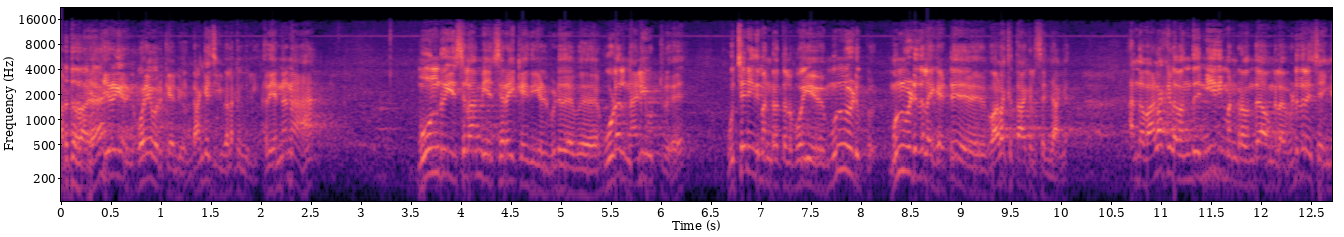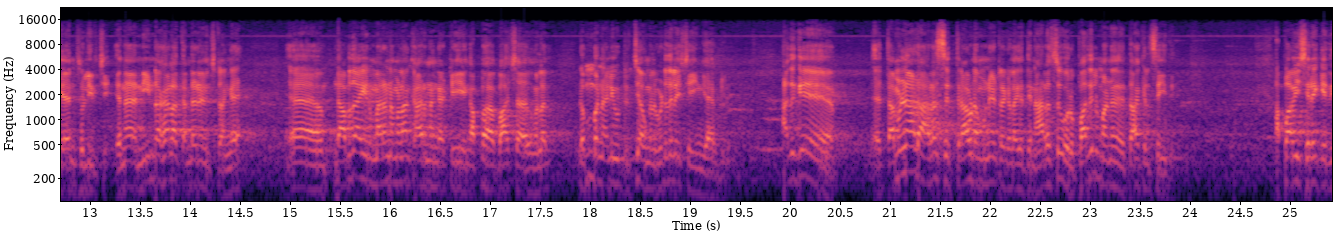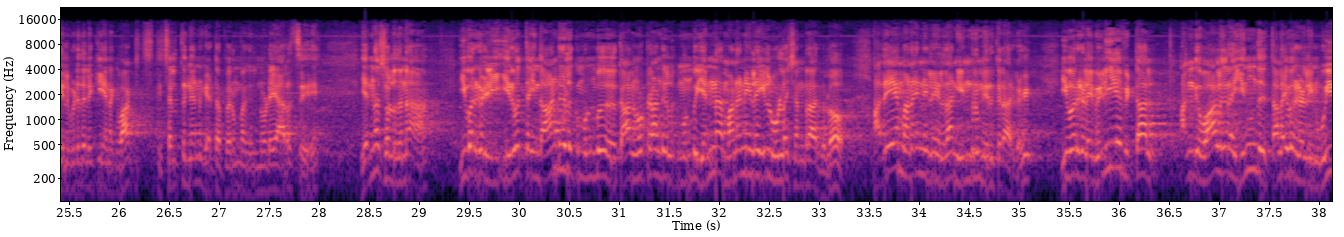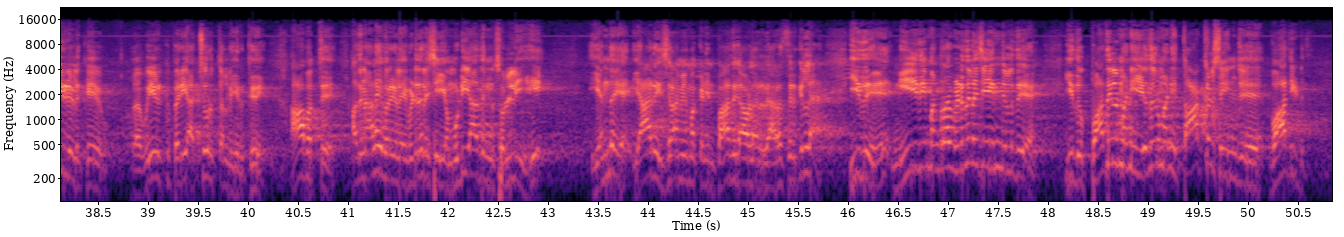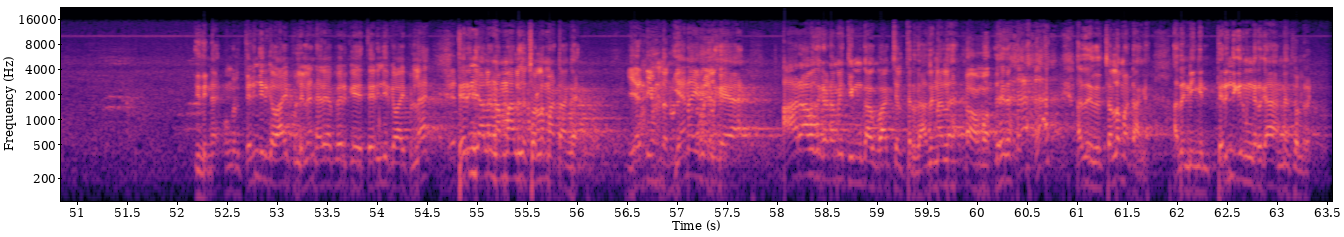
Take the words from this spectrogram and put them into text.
அடுத்ததாக இருங்க, ஒரே ஒரு கேள்வி தங்கச்சிக்கு விளக்கம் சொல்லி. அது என்னன்னா மூன்று இஸ்லாமிய சிறை கைதிகள் விடு உடல் நலிவுற்று உச்சநீதிமன்றத்தில் போய் முன்விடுப்பு முன் விடுதலை கேட்டு வழக்கு தாக்கல் செஞ்சாங்க. அந்த வழக்கில் வந்து நீதிமன்றம் வந்து அவங்கள விடுதலை செய்யுங்கன்னு சொல்லிடுச்சு ஏன்னா நீண்ட கால தண்டனை வச்சுட்டாங்க. இந்த அபதாயிரம் மரணமெல்லாம் காரணம் காட்டி எங்கள் அப்பா பாஷா அவங்கள ரொம்ப நலிவுற்றுச்சு அவங்கள விடுதலை செய்யுங்க அப்படின்னு. அதுக்கு தமிழ்நாடு அரசு திராவிட முன்னேற்ற கழகத்தின் அரசு ஒரு பதில் மனு தாக்கல் செய்து. அப்பாவி சிறை கைதியில் விடுதலைக்கு எனக்கு வாக்கு செலுத்துங்கன்னு கேட்ட பெருமகனுடைய அரசு என்ன சொல்லுதுன்னா இவர்கள் இருபத்தைந்து ஆண்டுகளுக்கு முன்பு கால் நூற்றாண்டுகளுக்கு முன்பு என்ன மனநிலையில் உள்ள சென்றார்களோ அதே மனநிலையில் தான் இன்றும் இருக்கிறார்கள். இவர்களை வெளியே விட்டால் அங்கு வாழ்கிற இந்து தலைவர்களின் உயிர்களுக்கு உயிருக்கு பெரிய அச்சுறுத்தல் இருக்கு ஆபத்து. அதனால இவர்களை விடுதலை செய்ய முடியாதுன்னு சொல்லி எந்த யார் இஸ்லாமிய மக்களின் பாதுகாவலர் அரசு இருக்குல்ல இது நீதிமன்றம் விடுதலை செய்யும் சொல்லுது. இது பதில் மணி எதிர்மணி தாக்கல் செஞ்சு வாதிடுது. இது உங்களுக்கு தெரிஞ்சிருக்க வாய்ப்பு இல்லை நிறைய பேருக்கு தெரிஞ்சிருக்க வாய்ப்பு இல்லை. தெரிஞ்சாலும் நம்ம சொல்ல மாட்டாங்க. ஏன்னா இவங்களுக்கு ஆறாவது கடமை திமுக வாக்கு செலுத்துறது அதனால. அது சொல்ல மாட்டாங்க. அதை நீங்க தெரிஞ்சுக்கணுங்கிறதுக்காக என்ன சொல்றேன்.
